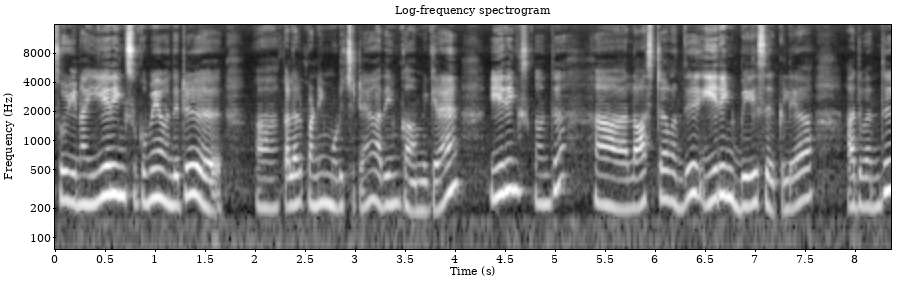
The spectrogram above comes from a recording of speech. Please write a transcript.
ஸோ நான் இயரிங்ஸுக்குமே வந்துட்டு கலர் பண்ணி முடிச்சிட்டேன். அதையும் காமிக்கிறேன். இயரிங்ஸ்க்கு வந்து லாஸ்ட்டாக வந்து இயரிங் பேஸ் இருக்கு இல்லையா? அது வந்து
